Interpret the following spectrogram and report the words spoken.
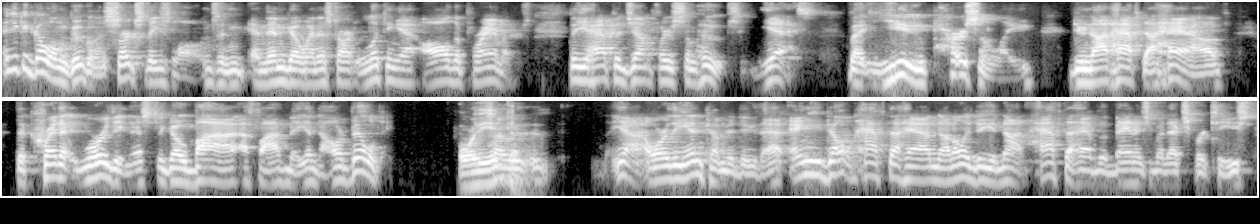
and you can go on Google and search these loans and, and then go in and start looking at all the parameters. Do you have to jump through some hoops? Yes. But you personally do not have to have the credit worthiness to go buy a $5 million building. Or the so, income. Yeah, or the income to do that. And you don't have to have, not only do you not have to have the management expertise,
